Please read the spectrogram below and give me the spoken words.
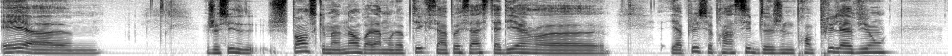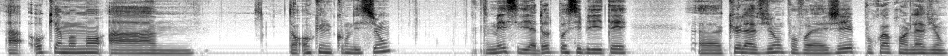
Et euh, je, suis, je pense que maintenant, voilà, mon optique, c'est un peu ça, c'est-à-dire, euh, il n'y a plus ce principe de je ne prends plus l'avion à aucun moment, dans aucune condition. Mais s'il y a d'autres possibilités euh, que l'avion pour voyager, pourquoi prendre l'avion?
